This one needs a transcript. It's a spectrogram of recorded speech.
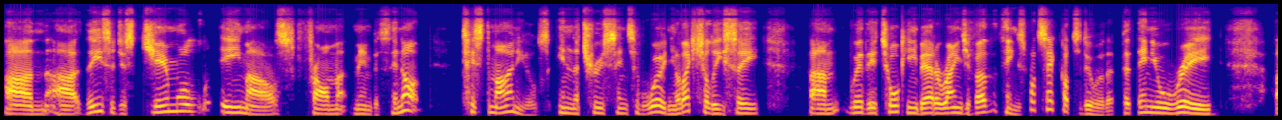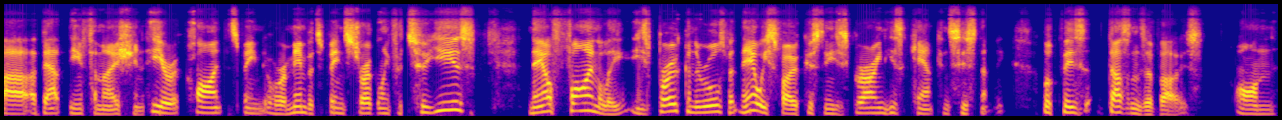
um, uh, these are just general emails from members. They're not testimonials in the true sense of the word. And you'll actually see um, where they're talking about a range of other things. What's that got to do with it? But then you'll read uh, about the information. Here, a client that's been, or a member that's been struggling for two years, now finally, he's broken the rules, but now he's focused and he's growing his account consistently. Look, there's dozens of those on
